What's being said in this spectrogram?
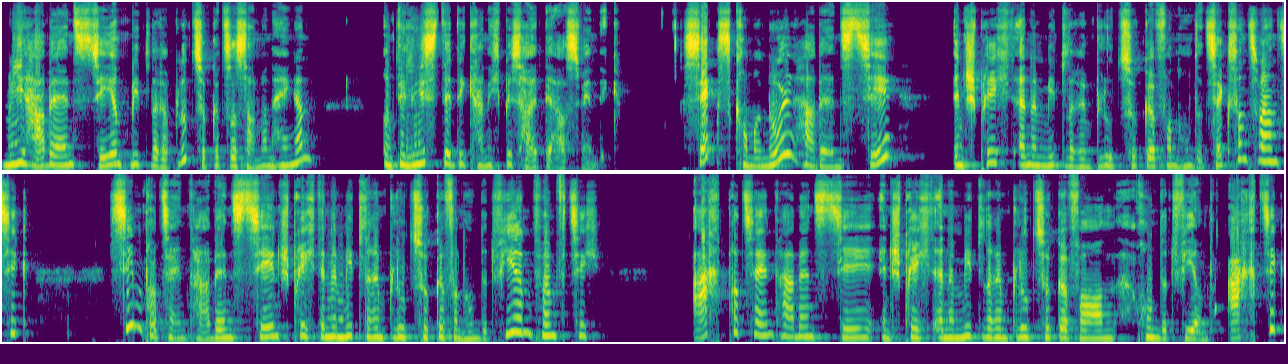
wie HB1C und mittlerer Blutzucker zusammenhängen. Und die Liste, die kann ich bis heute auswendig. 6,0 HB1C entspricht einem mittleren Blutzucker von 126 7% HbA1c entspricht einem mittleren Blutzucker von 154. 8% HbA1c entspricht einem mittleren Blutzucker von 184,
